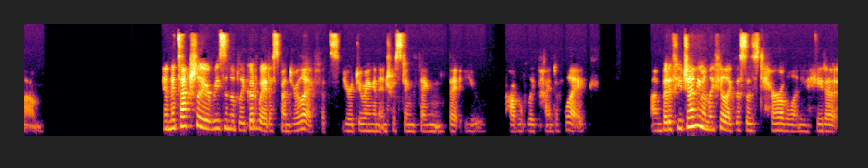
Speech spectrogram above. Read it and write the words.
Um, and it's actually a reasonably good way to spend your life. It's you're doing an interesting thing that you probably kind of like. Um, but if you genuinely feel like this is terrible and you hate it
